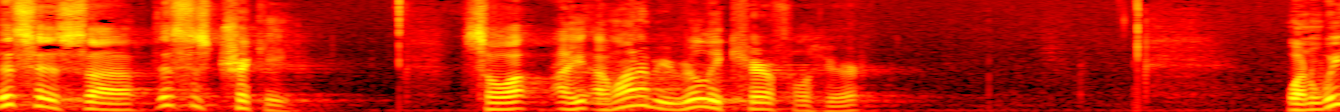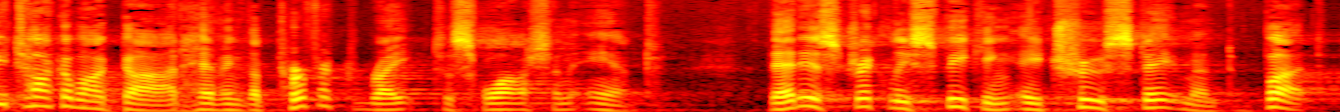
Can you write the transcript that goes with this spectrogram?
this is, uh, this is tricky. So I, I want to be really careful here. When we talk about God having the perfect right to squash an ant, that is, strictly speaking, a true statement. But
